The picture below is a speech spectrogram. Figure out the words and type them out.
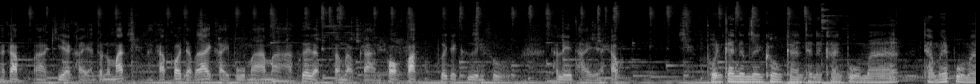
นะครับอ่าเขี่ยไข่อัตโนมัตินะครับก็จะได้ไข่ปูม้ามาเพื่อแบบสำหรับการเพาะฟักเพื่อจะคืนสู่ทะเลไทยนะครับ ผลการดำเนินโครงการธนาคารปูม้าทำให้ปูม้า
